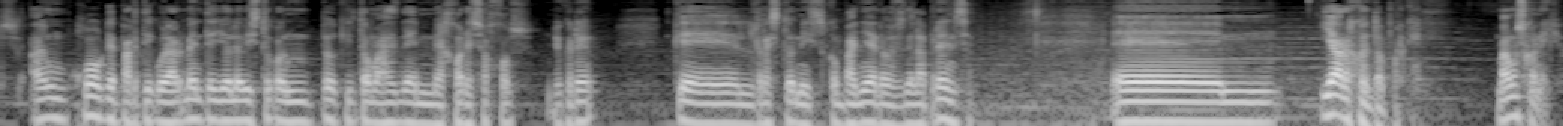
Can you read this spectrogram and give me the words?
es un juego que particularmente yo lo he visto con un poquito más de mejores ojos, yo creo, que el resto de mis compañeros de la prensa. Em, y ahora os cuento por qué. Vamos con ello.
